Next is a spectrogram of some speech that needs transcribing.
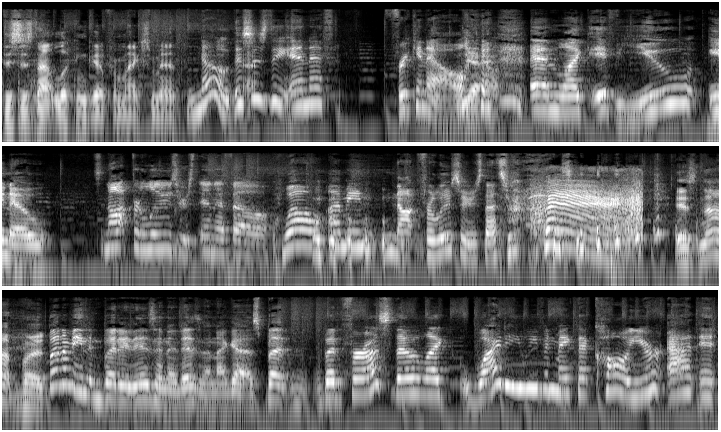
This is not looking good for Mike Smith. No, this is the NF freaking L. Yeah. and like, if you, you know, It's not for losers, NFL. well, I mean, not for losers. That's right. It's not, but But I mean, but it is and it isn't, I guess. But but for us though, like, why do you even make that call? You're at a,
